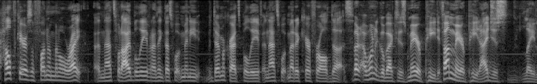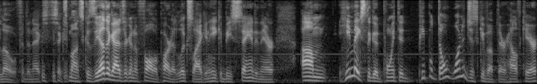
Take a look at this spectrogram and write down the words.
healthcare is a fundamental right, and that's what I believe, and I think that's what many Democrats believe, and that's what Medicare for All does. But I want to go back to this Mayor Pete. If I'm Mayor Pete, I just lay low for the next six months because the other guys are going to fall apart. It looks like, and he could be standing there. Um, he makes the good point that people don't want to just give up their health care.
